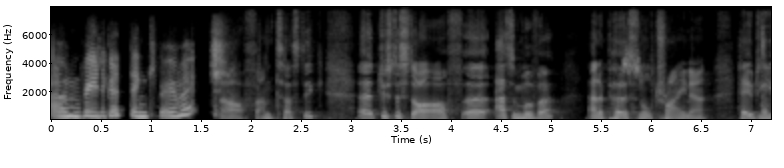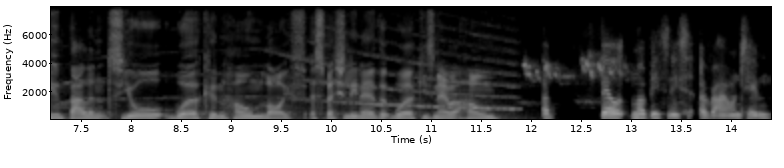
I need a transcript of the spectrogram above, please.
I'm really good, thank you very much. Oh, fantastic. Uh, just to start off, uh, as a mother and a personal trainer, how do you balance your work and home life, especially now that work is now at home? Built my business around him.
